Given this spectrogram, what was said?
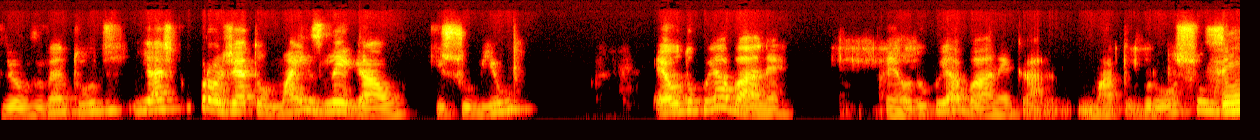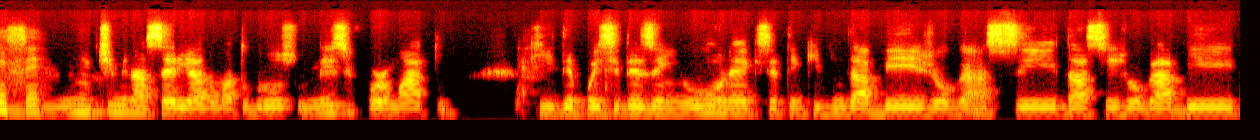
ver o Juventude. E acho que o projeto mais legal que subiu é o do Cuiabá, né? É o do Cuiabá, né, cara? Mato Grosso, sim, sim. um time na Série A do Mato Grosso, nesse formato que depois se desenhou, né? Que você tem que vir da B, jogar C, da C jogar B,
